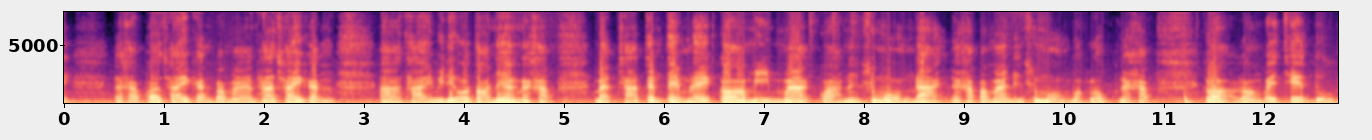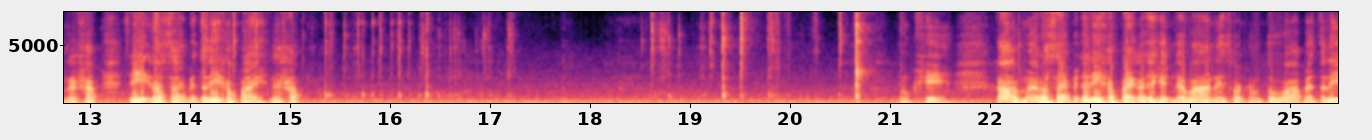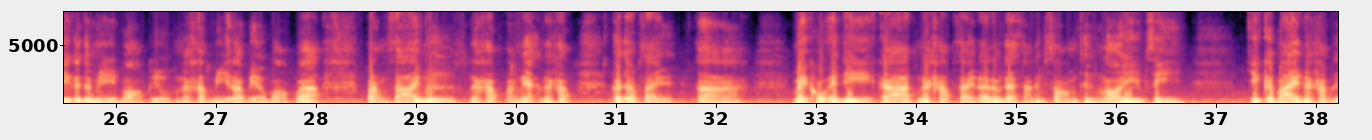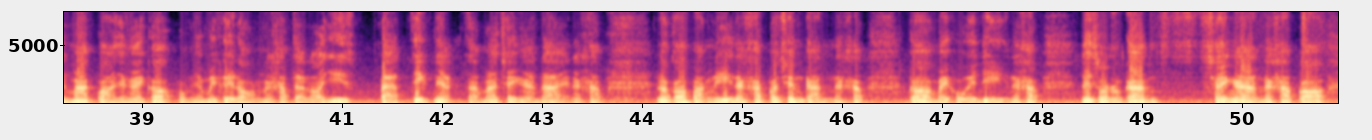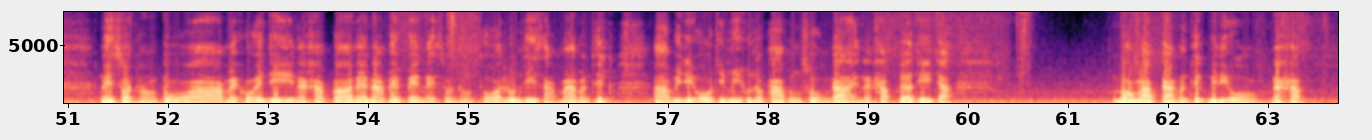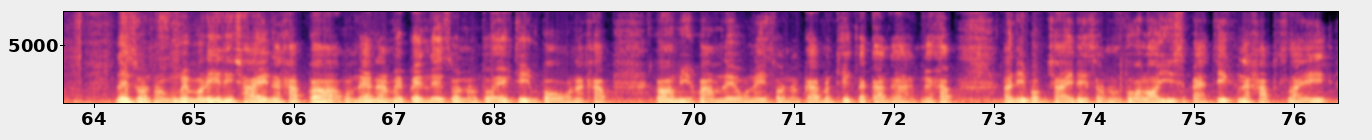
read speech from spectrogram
นะครับ ก็ใช้กันประมาณถ้าใช้กันถ่ายวิดีโอต่อเนื่องนะครับ แบตชาร์จเต็มๆเลยก็มีมากกว่า 1 ชั่วโมงได้นะครับ ประมาณ 1 ชั่วโมงบวกลบนะครับ ก็ลองไปเทสดูนะครับทีนี้เราใส่แบตเตอรี่เข้าไปนะครับโอเค ก็เมื่อเราใส่แบตเตอรี่เข้าไปก็จะเห็นได้ว่าในส่วนของตัวแบตเตอรี่ก็จะมีบอกอยู่นะครับ มีลาเบลบอกว่าฝั่งซ้ายมือนะครับ ฝั่งเนี้ยนะครับ ก็จะใส่อ่าไมโคร SD การ์ดนะครับ ใส่ได้ตั้งแต่ 32 ถึง 124จิกะไบต์นะครับ หรือมากกว่ายังไงก็ผมยังไม่เคยลองนะครับ แต่ 128 จิกเนี่ย สามารถใช้งานได้นะครับ แล้วก็ฝั่งนี้นะครับก็เช่นกันนะครับ ก็ไมโคร SD นะครับ ในส่วนของการใช้งานนะครับก็ ในส่วนของตัว micro SD นะครับ ก็แนะนำให้เป็นในส่วนของตัวรุ่นที่สามารถบันทึกวิดีโอที่มีคุณภาพสูงๆได้นะครับ เพื่อที่จะรองรับการบันทึกวิดีโอนะครับในส่วนของ Memory ที่ใช้นะครับ ก็ผมแนะนำให้เป็นในส่วนของตัว Extreme Pro นะครับ ก็มีความเร็วในส่วนของการบันทึกและการอ่านนะครับ อันนี้ผมใช้ในส่วนของตัว 128จิกนะครับไซส์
